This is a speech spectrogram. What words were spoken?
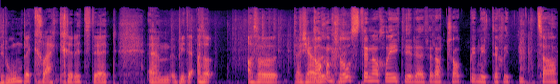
mit Ruhm bekleckert dort. Ähm, bei der, also, also, das ist ja Doch am Schluss dann noch ein bisschen, der, der Rajopi mit ein bisschen Pizza,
